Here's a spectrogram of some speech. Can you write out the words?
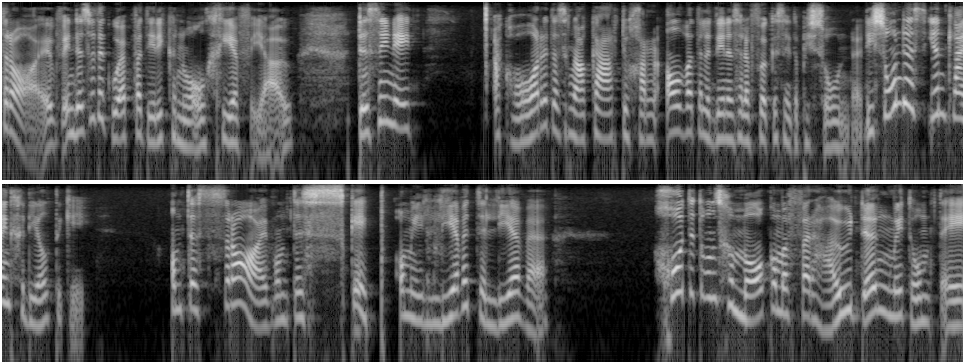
thrive en dis wat ek hoop wat hierdie kanaal gee vir jou. Dis nie net ek haat dit as ek na 'n kerk toe gaan en al wat hulle doen is hulle fokus net op die sonde. Die sonde is een klein gedeeltjie om te thrive, om te skep, om die lewe te lewe. God het ons gemaak om 'n verhouding met hom te hê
